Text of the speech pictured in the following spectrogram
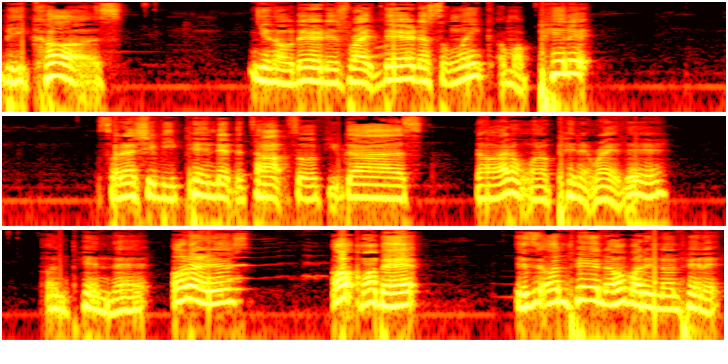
Because, you know, there it is right there. That's the link. I'm going to pin it. So that should be pinned at the top. So if you guys no, I don't want to pin it right there. Unpin that. Oh, there it is. Oh, my bad. Is it unpinned? I hope I didn't unpin it.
